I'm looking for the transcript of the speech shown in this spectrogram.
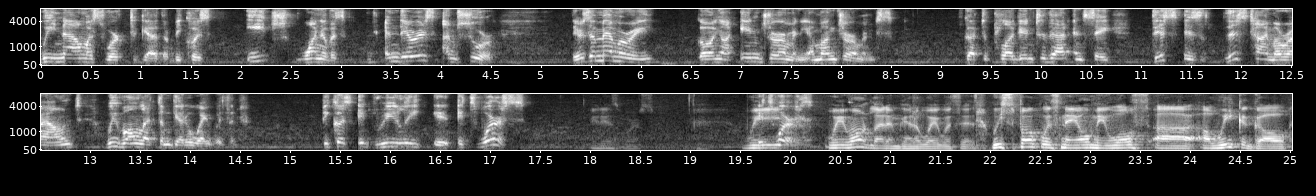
We now must work together because each one of us, and there is, I'm sure, there's a memory going on in Germany among Germans. You've got to plug into that and say, this is this time around, we won't let them get away with it. Because it really, it, it's worse. It is worse. We, It's worse. We won't let him get away with this. We spoke with Naomi Wolf uh, a week ago,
